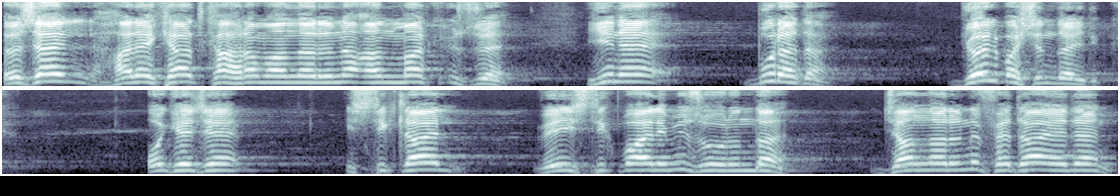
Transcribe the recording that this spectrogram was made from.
özel harekat kahramanlarını anmak üzere yine burada göl başındaydık. O gece istiklal ve istikbalimiz uğrunda canlarını feda eden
